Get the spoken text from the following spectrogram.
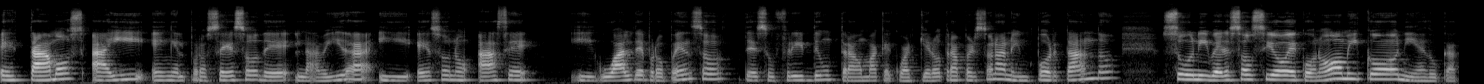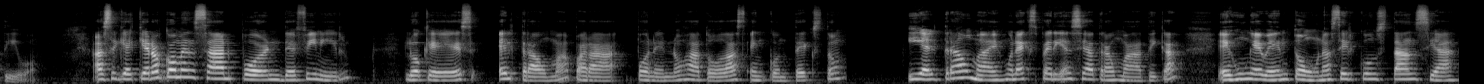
estamos ahí en el proceso de la vida y eso nos hace igual de propensos de sufrir de un trauma que cualquier otra persona, no importando su nivel socioeconómico ni educativo. Así que quiero comenzar por definir lo que es el trauma para ponernos a todas en contexto. Y el trauma es una experiencia traumática, es un evento, una circunstancia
